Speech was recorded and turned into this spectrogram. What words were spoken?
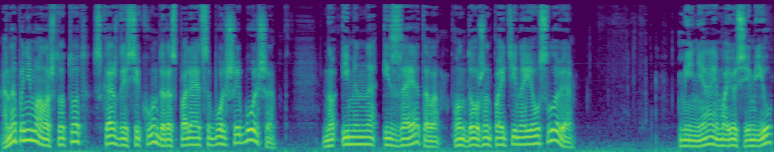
Она понимала, что тот с каждой секунды распаляется больше и больше, но именно из-за этого он должен пойти на ее условия. «Меня и мою семью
